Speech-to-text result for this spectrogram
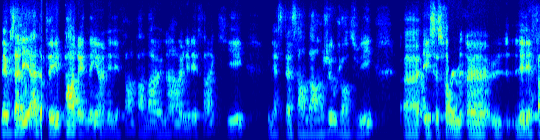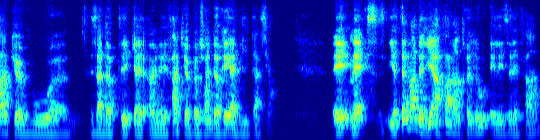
mais vous allez adopter, parrainer un éléphant pendant un an, un éléphant qui est une espèce en danger aujourd'hui, euh, et ce sera l'éléphant que vous euh, adoptez, un éléphant qui a besoin de réhabilitation. Et, mais il y a tellement de liens à faire entre nous et les éléphants.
